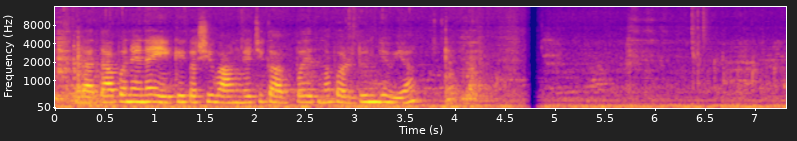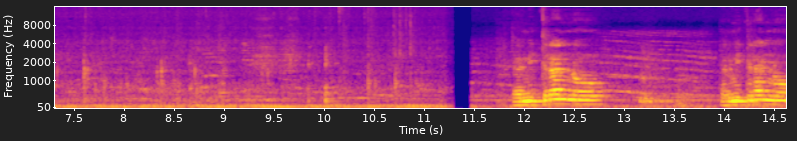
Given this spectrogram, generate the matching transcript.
तर आता आपण आहे ना एक एक अशी वांग्याची कापं आहेत ना पलटून घेऊया. तर मित्रांनो तर मित्रांनो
